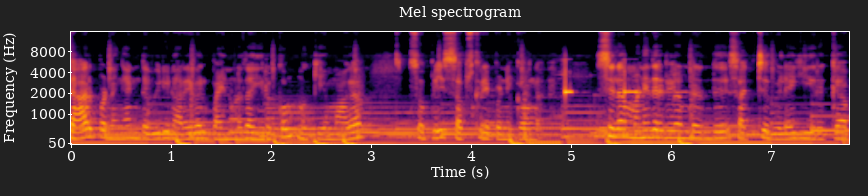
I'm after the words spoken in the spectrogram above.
ஷேர் பண்ணுங்கள் இந்த வீடியோ நிறைய பேருக்கு பயனுள்ளதாக இருக்கும் முக்கியமாக. ஸோ ப்ளீஸ் சப்ஸ்கிரைப் பண்ணிக்கோங்க. சில மனிதர்களிடமிருந்து சற்று விலகி இருக்க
